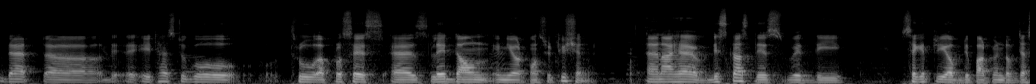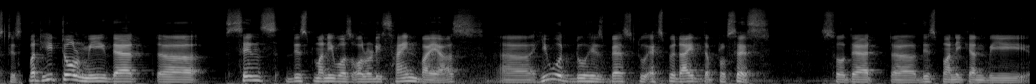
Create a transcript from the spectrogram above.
that uh, it has to go through a process as laid down in your constitution. And I have discussed this with the Secretary of Department of Justice. But he told me that uh, since this money was already signed by us, uh, he would do his best to expedite the process so that uh, this money can be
